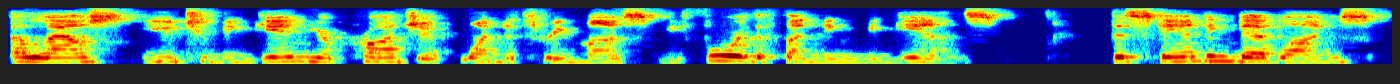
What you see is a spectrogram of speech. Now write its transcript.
allows you to begin your project one to three months before the funding begins. The standing deadlines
